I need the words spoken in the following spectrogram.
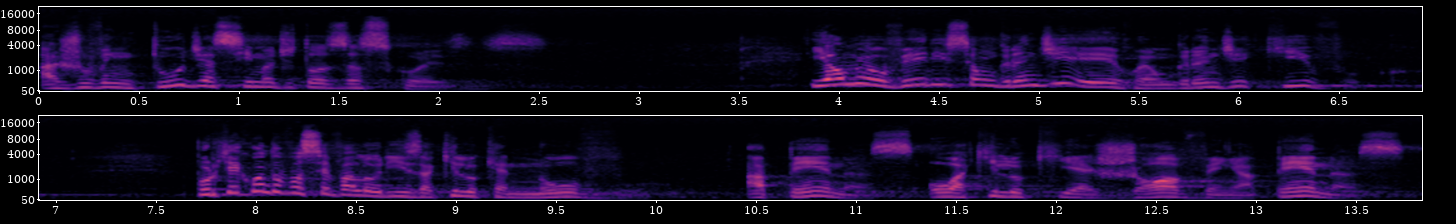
a juventude acima de todas as coisas. E, ao meu ver, isso é um grande erro, é um grande equívoco. Porque quando você valoriza aquilo que é novo apenas, ou aquilo que é jovem apenas,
